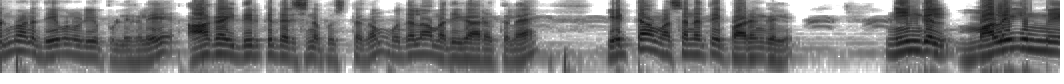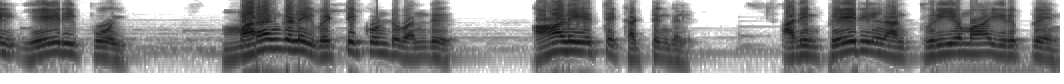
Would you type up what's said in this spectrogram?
அன்பான தேவனுடைய பிள்ளைகளே ஆகாய் தீர்க்க தரிசன புஸ்தகம் முதலாம் அதிகாரத்தில் எட்டாம் வசனத்தை பாருங்கள். நீங்கள் மலையின் மேல் ஏறி போய் மரங்களை வெட்டி கொண்டு வந்து ஆலயத்தை கட்டுங்கள். அதன் பேரில் நான் பிரியமாயிருப்பேன்.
